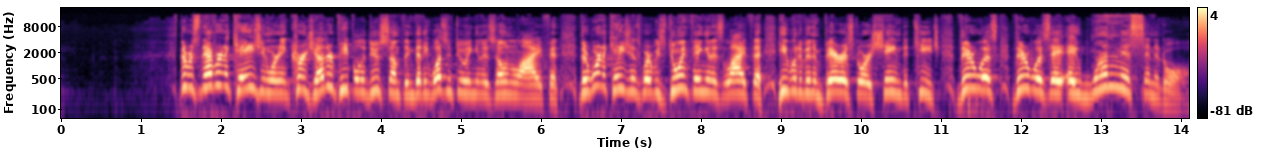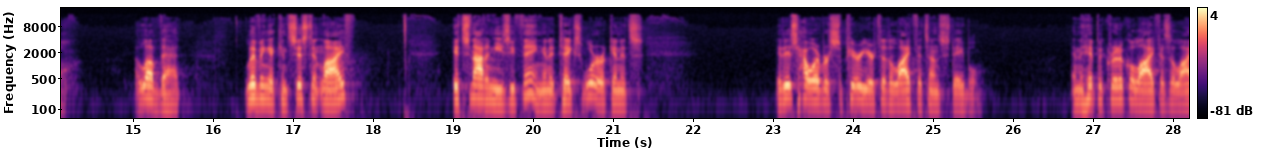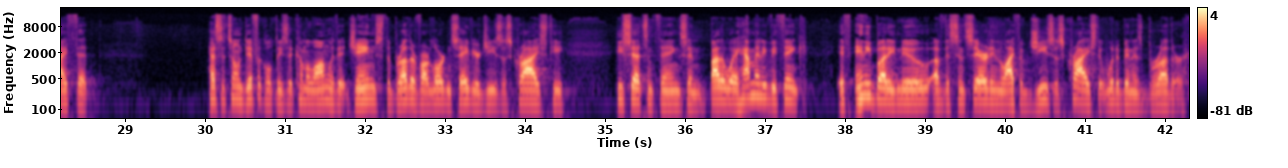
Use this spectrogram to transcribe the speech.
There was never an occasion where he encouraged other people to do something that he wasn't doing in his own life. And there weren't occasions where he was doing things in his life that he would have been embarrassed or ashamed to teach. There was, there was a, a oneness in it all. I love that. Living a consistent life, it's not an easy thing and it takes work and it's it is, however, superior to the life that's unstable. And the hypocritical life is a life that has its own difficulties that come along with it. James, the brother of our Lord and Savior, Jesus Christ, he, he said some things. And by the way, how many of you think if anybody knew of the sincerity in the life of Jesus Christ, it would have been his brother?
